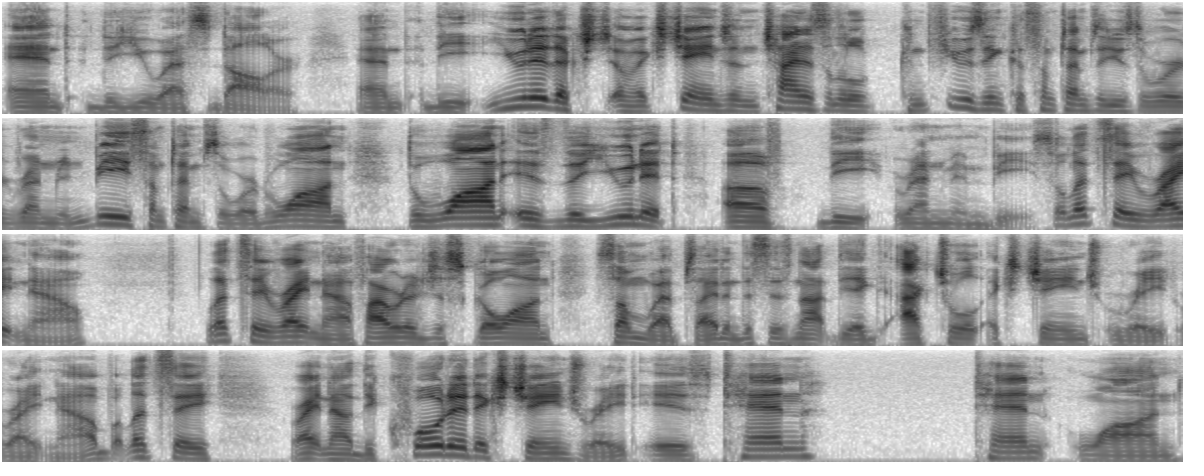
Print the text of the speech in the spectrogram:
and the U.S. dollar. And the unit of exchange in China is a little confusing because sometimes they use the word renminbi, sometimes the word yuan. The yuan is the unit of the renminbi. So let's say right now, let's say right now, if I were to just go on some website, and this is not the actual exchange rate right now, but let's say right now the quoted exchange rate is 10, 10 yuan,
